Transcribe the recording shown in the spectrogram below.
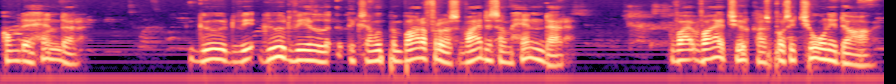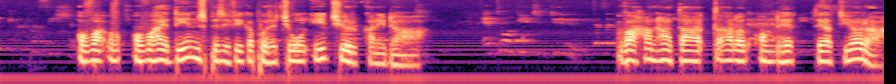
om det händer, Gud, Gud vill liksom uppenbara för oss vad är det som händer. Vad, vad är kyrkans position idag? Och vad, och vad är din specifika position i kyrkan idag? Vad han har ta, talat om det, det att göra.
